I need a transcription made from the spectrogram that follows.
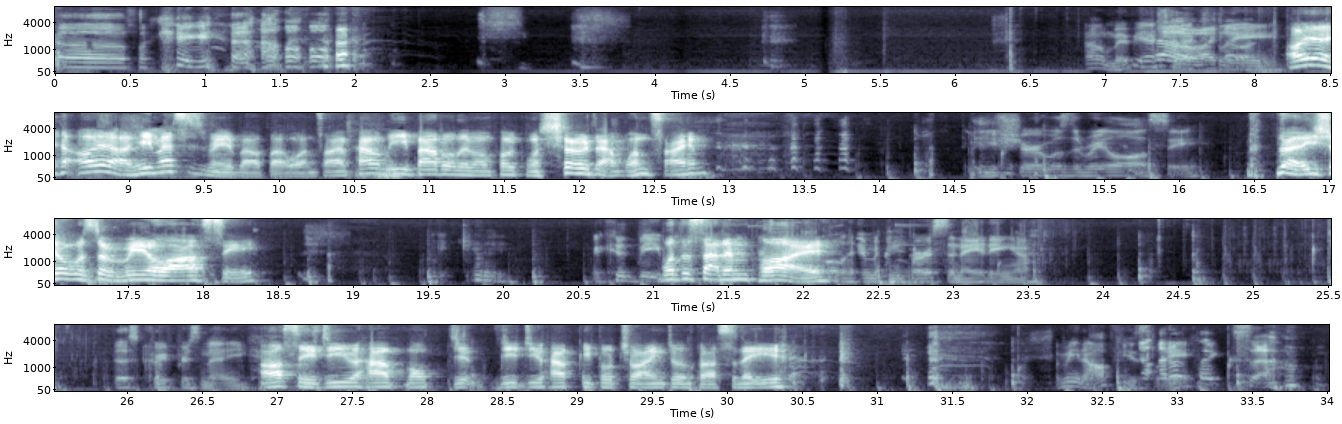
Oh, fucking hell. oh, maybe I No, should I actually. Oh yeah, oh yeah. He messaged me about that one time. Apparently, he battled him on Pokemon Showdown one time. Are you sure it was the real RC? he sure it was the real RC. It could be. What does that imply? Him impersonating. Uh, those creepers, man. You RC, do you have do, do do you have people trying to impersonate you? I mean, obviously. I don't think so,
